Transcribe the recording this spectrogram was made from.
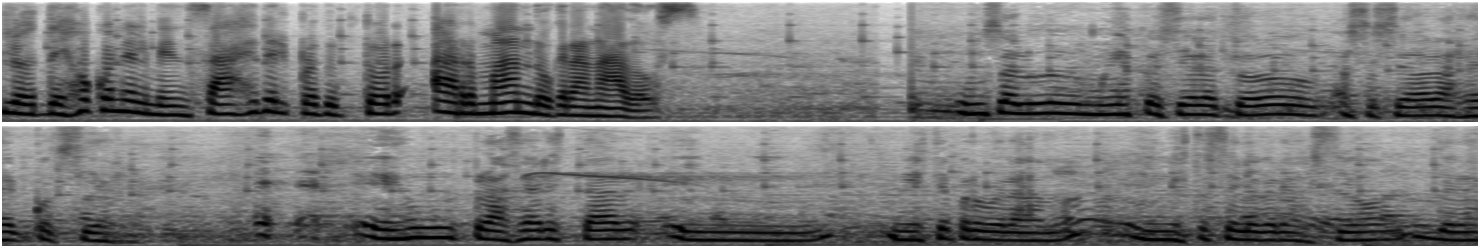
Los dejo con el mensaje del productor Armando Granados. Un saludo muy especial a todos asociados a la red Colsierra. Es un placer estar en, este programa, en esta celebración de los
